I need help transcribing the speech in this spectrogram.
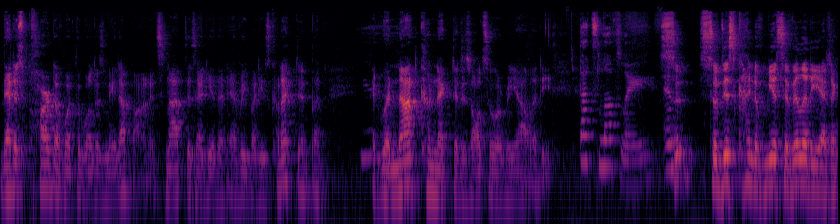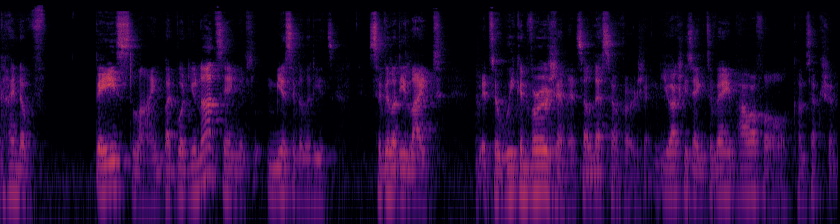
That is part of what the world is made up on. It's not this idea that everybody is connected, but yeah. that we're not connected is also a reality. That's lovely. So, so this kind of mere civility as a kind of baseline, but what you're not saying is mere civility, it's civility light. It's a weakened version, it's a lesser version. You're actually saying it's a very powerful conception.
